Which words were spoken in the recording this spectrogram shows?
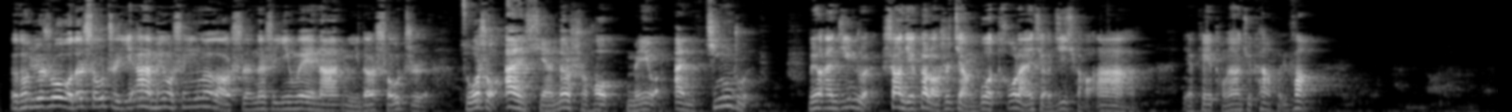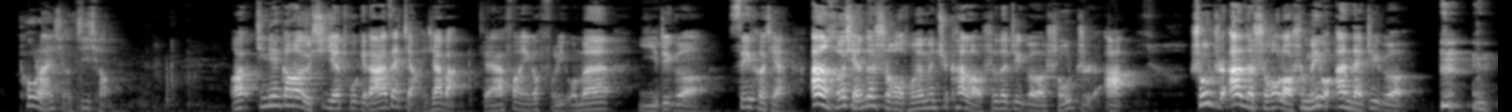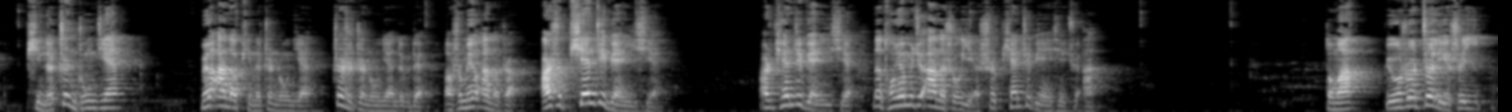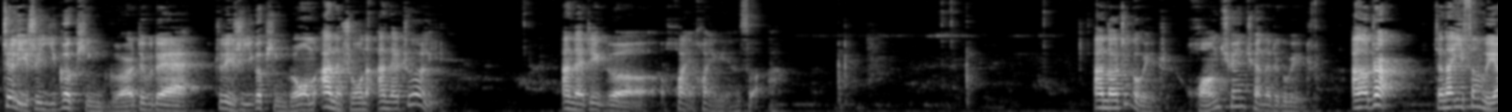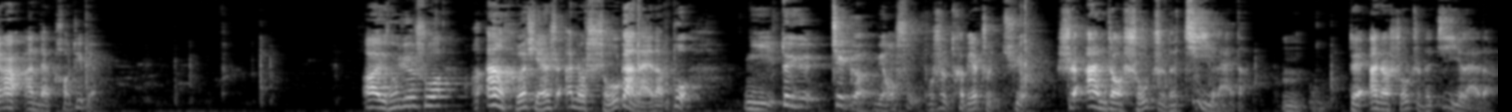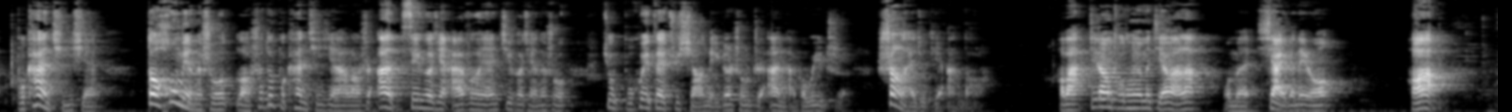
有同学说我的手指一按没有声音了，老师，那是因为呢，你的手指左手按弦的时候没有按精准，没有按精准。上节课老师讲过偷懒小技巧啊。也可以同样去看回放，偷懒小技巧。啊，今天刚好有细节图，给大家再讲一下吧，给大家放一个福利。我们以这个 C 和弦按和弦的时候，同学们去看老师的这个手指啊，手指按的时候，老师没有按在这个 品的正中间，没有按到品的正中间，这是正中间，对不对？老师没有按到这儿，而是偏这边一些，而是偏这边一些。那同学们去按的时候，也是偏这边一些去按。懂吗？比如说这里是一这里是一个品格，对不对？这里是一个品格，我们按的时候呢，按在这里，按在这个换换一个颜色啊，按到这个位置，黄圈圈的这个位置，按到这儿，将它一分为二，按在靠这边。啊，有同学说按和弦是按照手感来的，不，你对于这个描述不是特别准确，是按照手指的记忆来的。嗯，对，按照手指的记忆来的，不看琴弦。到后面的时候，老师都不看琴弦啊，老师按 C 和弦、F 和弦、G 和弦的时候，就不会再去想哪根手指按哪个位置，上来就可以按到了。好吧，这张图同学们截完了，我们下一个内容。好啊，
